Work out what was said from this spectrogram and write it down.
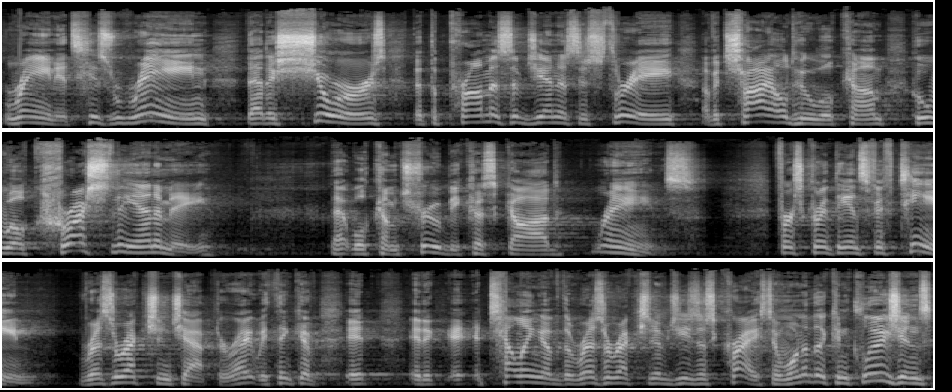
reign. It's his reign that assures that the promise of Genesis 3 of a child who will come, who will crush the enemy, that will come true because God reigns. 1 Corinthians 15, resurrection chapter, right? We think of it, it, it, telling of the resurrection of Jesus Christ. And one of the conclusions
